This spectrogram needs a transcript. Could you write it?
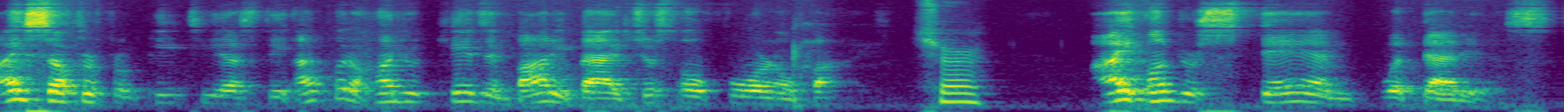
I suffered from PTSD. I put 100 kids in body bags just 04 and 05. Sure. I understand what that is.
